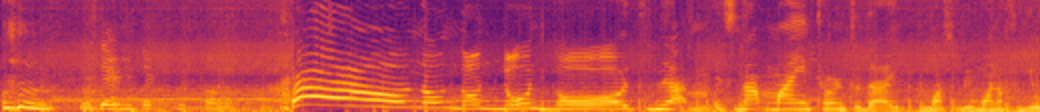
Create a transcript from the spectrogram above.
There's a technique coming. Oh no no no no! It's not. It's not my turn to die. It must be one of you.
